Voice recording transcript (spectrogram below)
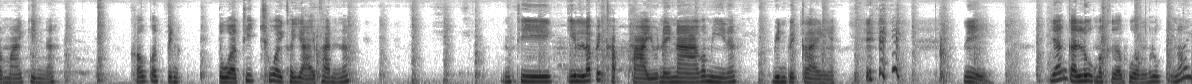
ลไม้กินนะเขาก็เป็น ตัวที่ช่วยขยายพันธุ์นะบางทีกินแล้วไปขับถ่ายอยู่ในนาก็มีนะ บินไปไกลไง นี่ ยังกับลูกมะเขือพวงลูกน้อย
